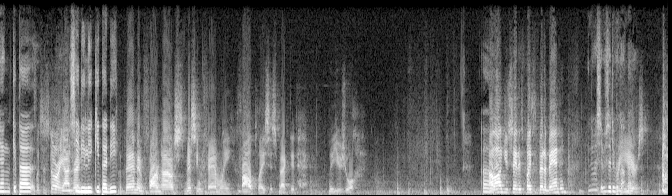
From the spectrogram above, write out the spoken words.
yang kita What's the story, Andre? sidiliki tadi. Abandoned farmhouse, missing family, foul play suspected. The usual. Uh, How long you say this place has been abandoned? ini masih bisa Three dibuka nggak? years.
